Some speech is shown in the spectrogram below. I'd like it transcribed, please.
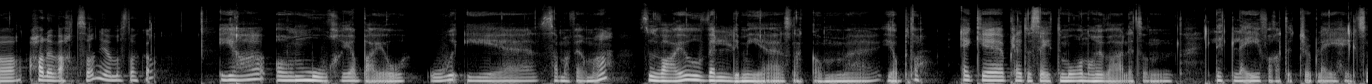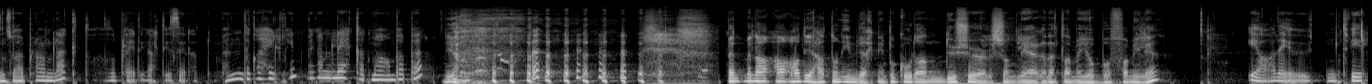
Og har det vært sånn hjemme hos dere? Ja, og mor jobba jo òg i eh, samme firma, så det var jo veldig mye snakk om eh, jobb, da. Jeg eh, pleide å si til mor når hun var litt, sånn, litt lei for at det ikke ble helt sånn som jeg hadde planlagt, og så pleide jeg alltid å si at men det går helt fint, vi kan leke at vi har en pappa. ja. men men har, har det hatt noen innvirkning på hvordan du sjøl sjonglerer dette med jobb og familie? Ja, det er jo uten tvil.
